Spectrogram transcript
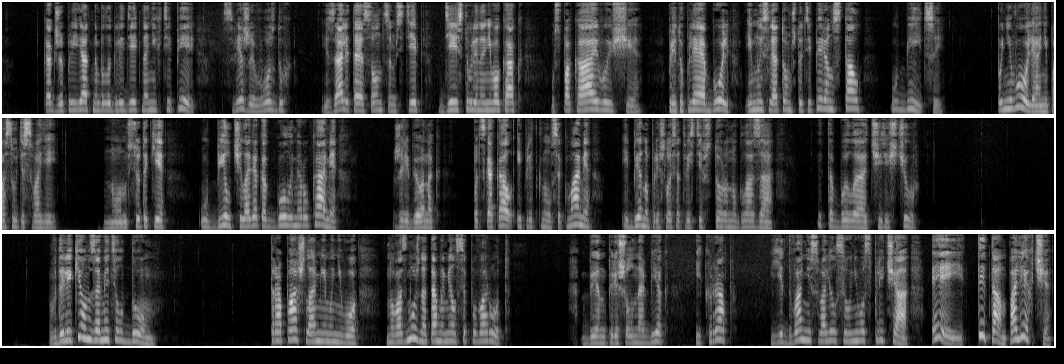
как же приятно было глядеть на них теперь — Свежий воздух и залитая солнцем степь действовали на него как успокаивающие, притупляя боль и мысли о том, что теперь он стал убийцей. По неволе, а не по сути своей. Но он все-таки убил человека голыми руками. Жеребенок подскакал и приткнулся к маме, и Бену пришлось отвести в сторону глаза. Это было чересчур. Вдалеке он заметил дом. Тропа шла мимо него, но, возможно, там имелся поворот. Бен перешел на бег, и краб едва не свалился у него с плеча. «Эй, ты там, полегче!»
